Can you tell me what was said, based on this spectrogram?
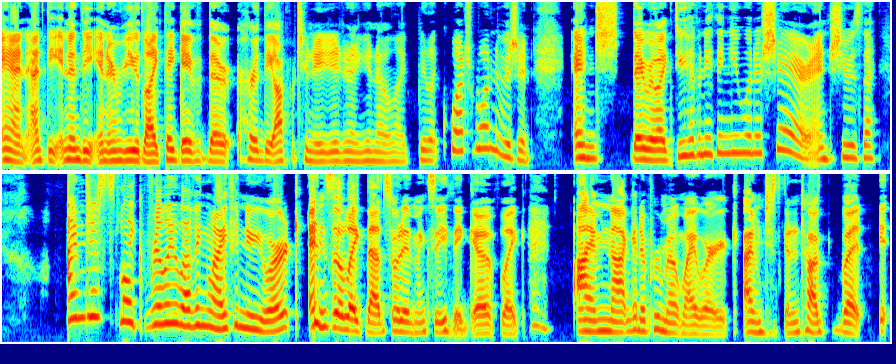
and at the end of the interview like they gave their her the opportunity to you know like be like watch WandaVision. And sh- they were like do you have anything you want to share? And she was like i'm just like really loving life in new york. And so like that's what it makes me think of like i'm not going to promote my work. I'm just going to talk but it,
